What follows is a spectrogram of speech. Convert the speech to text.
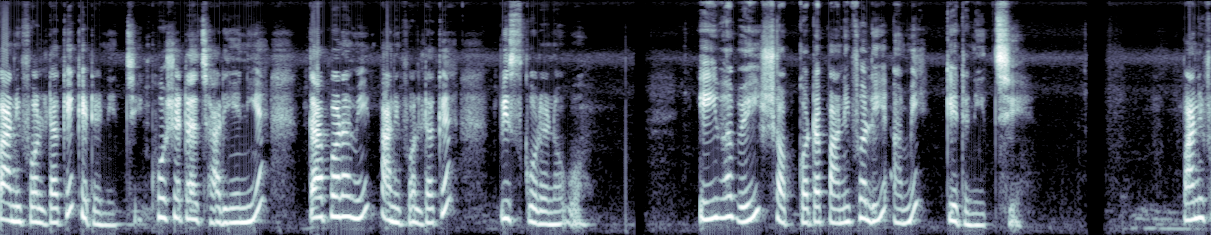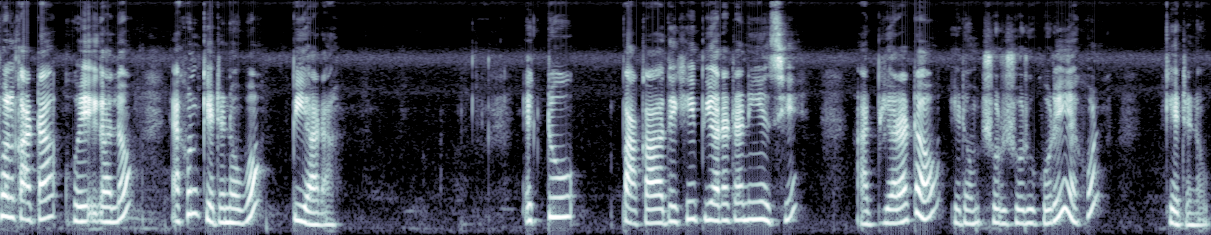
পানি ফলটাকে কেটে নিচ্ছি। খোসাটা ছাড়িয়ে নিয়ে তারপর আমি পানি ফলটাকে পিস করে নেব। এইভাবেই সব কটা পানি ফলই আমি কেটে নিচ্ছি। পানি ফল কাটা হয়ে গেল, এখন কেটে নেব পেয়ারা। একটু পাকা দেখেই পেয়ারাটা নিয়েছি, আর পেয়ারাটাও এরম সরু সরু করেই এখন কেটে নেব।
